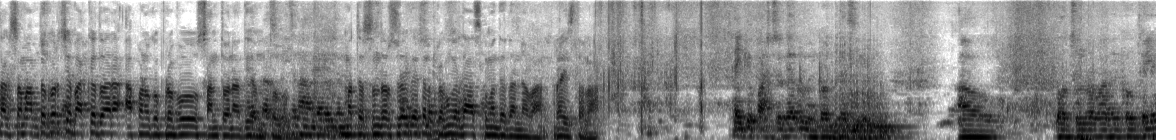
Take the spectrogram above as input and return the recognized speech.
ತಾಗ ಸಮಾಪ್ತ ಕೊರ್ಚೆ ವಾಕ್ಯ ದ್ವಾರ ଆପଣଙ୍କୁ ಪ್ರಭು ಸಾಂತ್ವನ ದಿಯಂತು ಮತ್ತೆ ಸುಂದರ ಸುರೇಗ ದೇತಲ ಪ್ರಭುಂಗರ ದಾಸ್ ಕು ಮಧ್ಯ ಧನ್ಯವಾದ ರೈಸ್ ತಲ thank you pastor garu my God bless you ଆଉ ବହୁତ ସୁନ୍ଦର ଭାବେ କହୁଥିଲେ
